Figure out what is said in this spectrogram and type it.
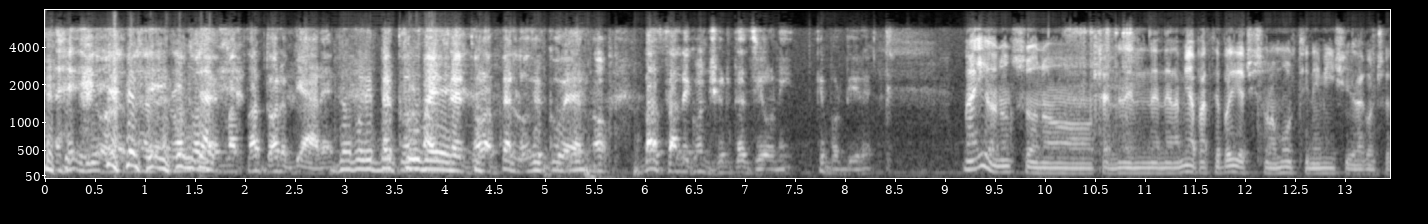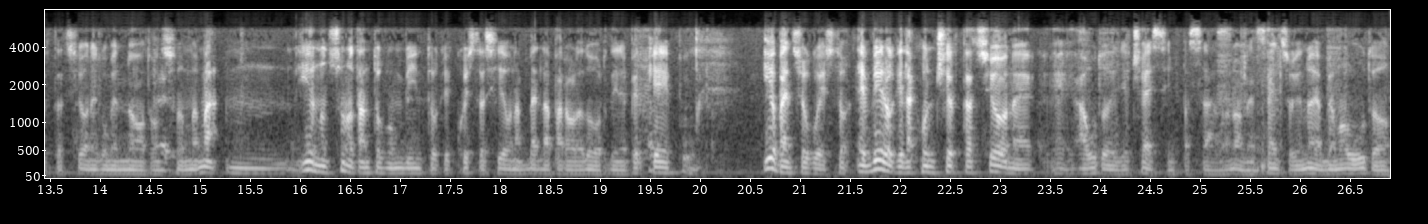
No, eh, io eh, una cosa che mi ha fatto arrabbiare, Dopo le perché ormai battute- sento l'appello del governo, basta alle concertazioni, che vuol dire? Ma io non sono, cioè nel- nella mia parte politica ci sono molti nemici della concertazione, come è noto, Eh. insomma, ma mh, io non sono tanto convinto che questa sia una bella parola d'ordine, perché Appunto. io penso questo, è vero che la concertazione eh, ha avuto degli eccessi in passato, no? nel senso che noi abbiamo avuto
